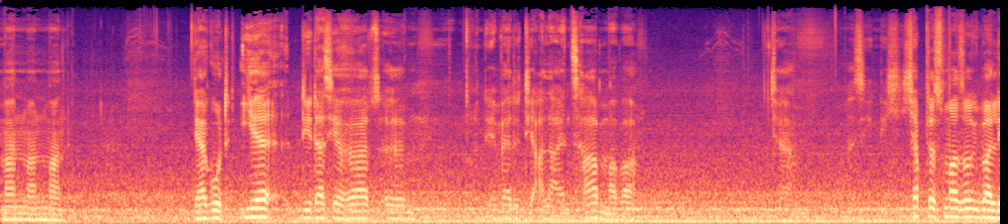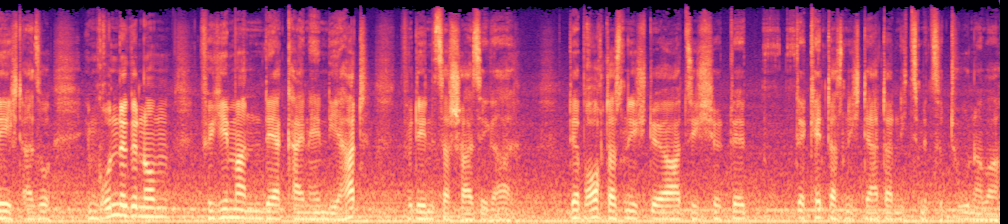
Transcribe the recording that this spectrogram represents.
Mann, Mann, Mann. Ja gut, ihr, die das hier hört, äh, ihr werdet ja alle eins haben, aber tja, weiß ich nicht. Ich habe das mal so überlegt. Also im Grunde genommen, für jemanden, der kein Handy hat, für den ist das scheißegal. Der braucht das nicht, der hat sich, der, der kennt das nicht, der hat da nichts mit zu tun, aber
